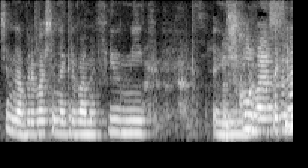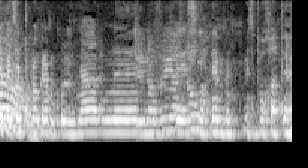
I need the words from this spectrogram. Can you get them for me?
Dzień dobry, właśnie nagrywamy filmik. No kurwa, ja Za chwilę będzie program kulinarny. Ty, no to wyjazd jest duma. jeden z bohaterów.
